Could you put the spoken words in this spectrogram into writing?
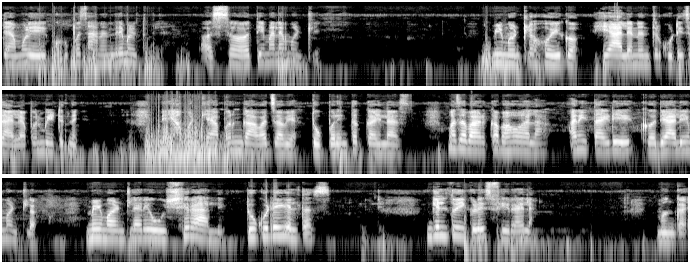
त्यामुळे खूपच आनंद मिळतो असं ते मला म्हटले. मी म्हटलं होय ग हे आल्यानंतर कुठे जायला पण भेटत नाही. नेहा म्हटले आपण गावात जाऊया तोपर्यंत कैलास. माझा बारका भाऊ आला आणि तायडे कधी आले म्हटलं. मी म्हटलं रे उशिरा आले. तू कुठे गेलतास? गेलतो इकडेच फिरायला. मग काय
